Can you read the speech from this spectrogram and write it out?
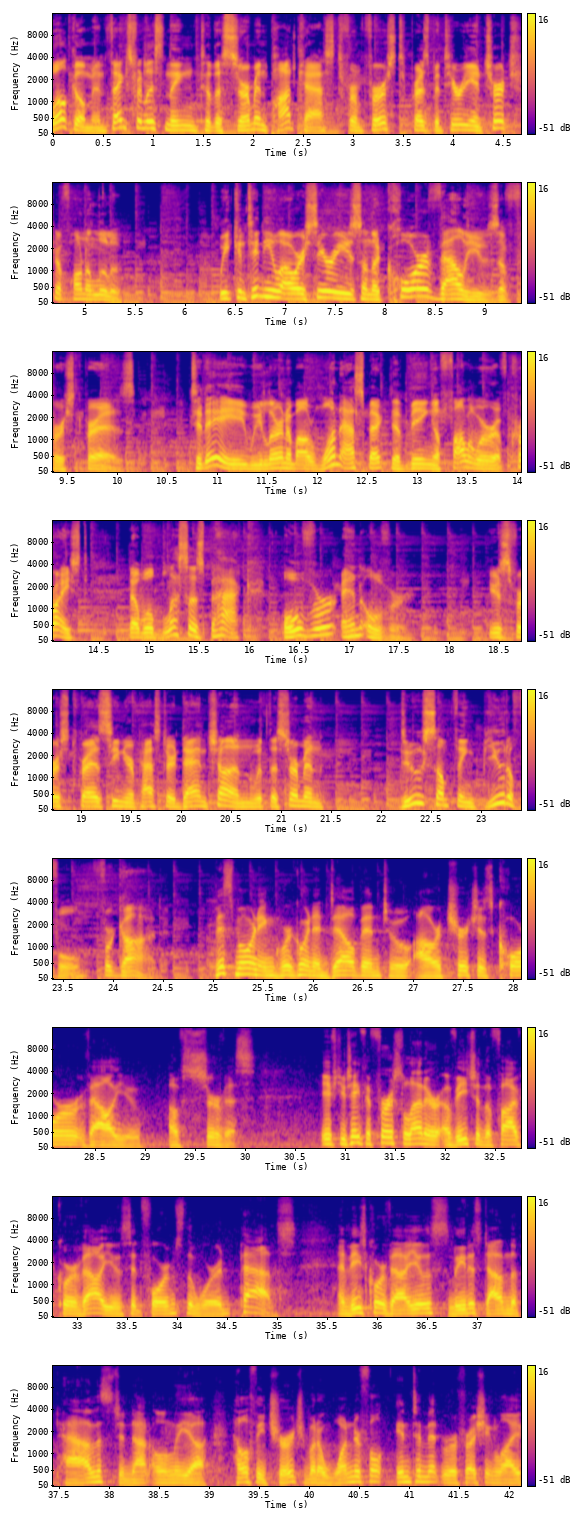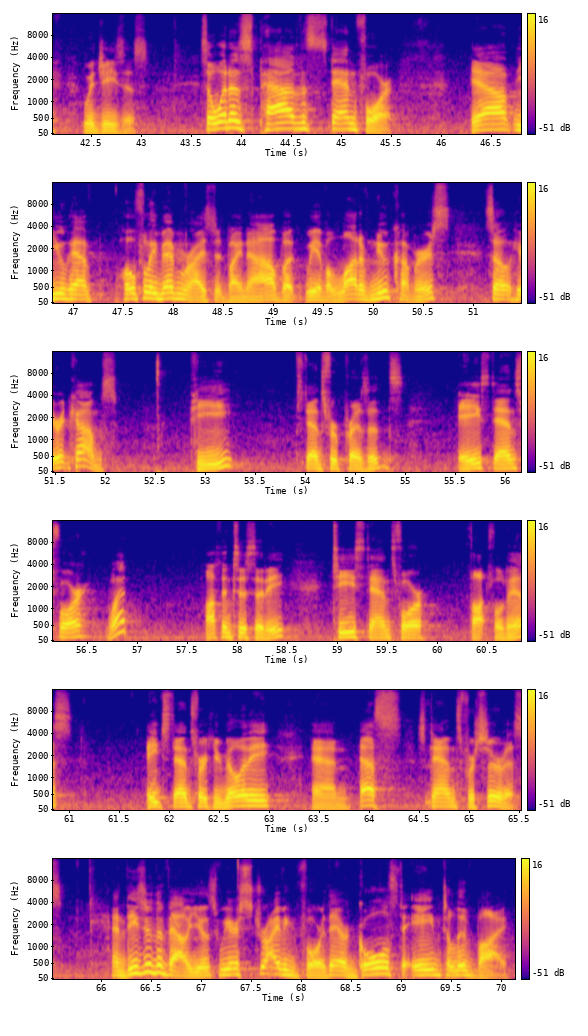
Welcome and thanks for listening to the Sermon Podcast from First Presbyterian Church of Honolulu. We continue our series on the core values of First Pres. Today, we learn about one aspect of being a follower of Christ that will bless us back over and over. Here's First Pres Senior Pastor Dan Chun with the sermon, Do Something Beautiful for God. This morning, we're going to delve into our church's core value of service. If you take the first letter of each of the five core values, it forms the word paths. And these core values lead us down the paths to not only a healthy church, but a wonderful, intimate, refreshing life with Jesus. So, what does paths stand for? Yeah, you have hopefully memorized it by now, but we have a lot of newcomers. So, here it comes P stands for presence, A stands for what? Authenticity. T stands for thoughtfulness, H stands for humility, and S stands for service. And these are the values we are striving for. They are goals to aim to live by.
